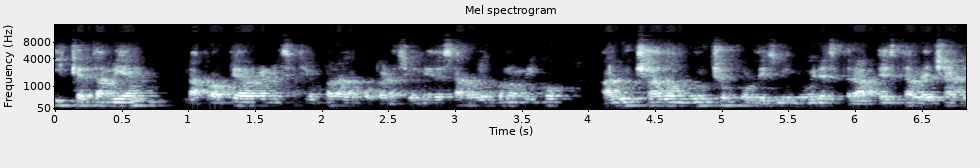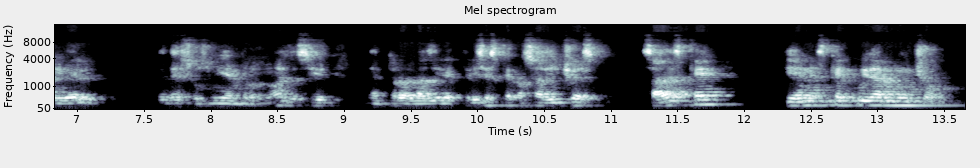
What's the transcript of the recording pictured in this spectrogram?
y que también la propia Organización para la Cooperación y Desarrollo Económico ha luchado mucho por disminuir esta, esta brecha a nivel de sus miembros, ¿no? Es decir, dentro de las directrices que nos ha dicho es, ¿sabes qué? Tienes que cuidar mucho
